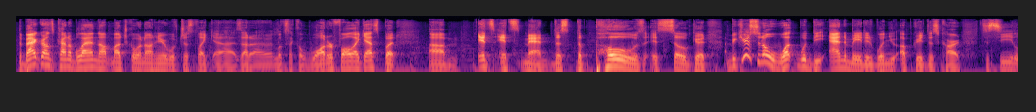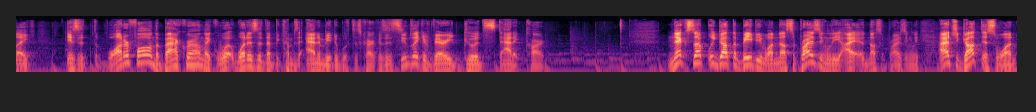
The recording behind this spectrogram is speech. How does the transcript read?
The background's kind of bland, not much going on here with just like uh, is that a it looks like a waterfall, I guess, but um it's it's man, this the pose is so good. I'd be curious to know what would be animated when you upgrade this card to see like is it the waterfall in the background? Like what what is it that becomes animated with this card? Because it seems like a very good static card. Next up, we got the baby one. Now, surprisingly, I not surprisingly, I actually got this one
